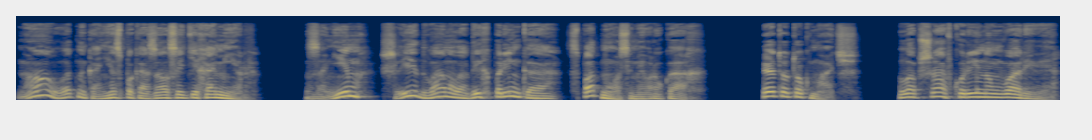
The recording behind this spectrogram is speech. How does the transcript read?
Но вот, наконец, показался Тихомир. За ним шли два молодых паренька с подносами в руках. Это токмач. Лапша в курином вареве.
